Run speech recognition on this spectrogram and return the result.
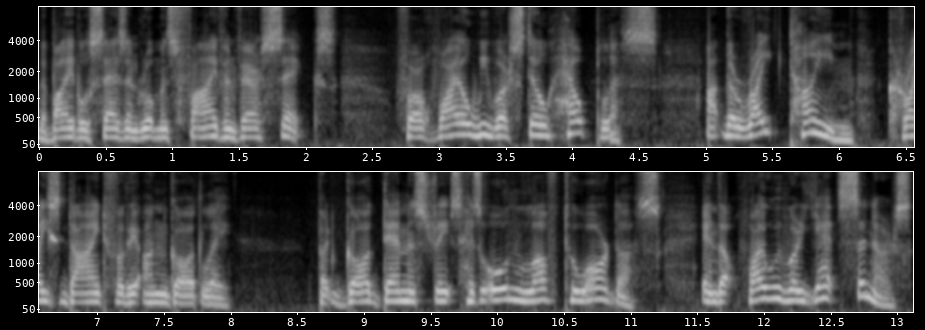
The Bible says in Romans 5 and verse 6 For while we were still helpless, at the right time Christ died for the ungodly. But God demonstrates his own love toward us, in that while we were yet sinners,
